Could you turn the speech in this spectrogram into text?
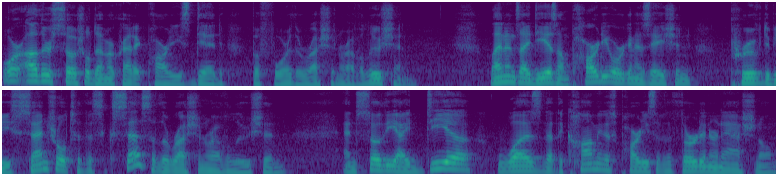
or other social democratic parties did before the Russian Revolution. Lenin's ideas on party organization proved to be central to the success of the Russian Revolution, and so the idea was that the communist parties of the Third International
